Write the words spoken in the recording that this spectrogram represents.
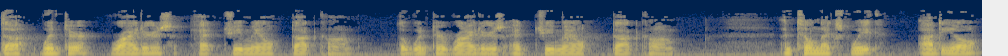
thewinterriders at gmail.com. Thewinterriders at gmail.com. Until next week, adio,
